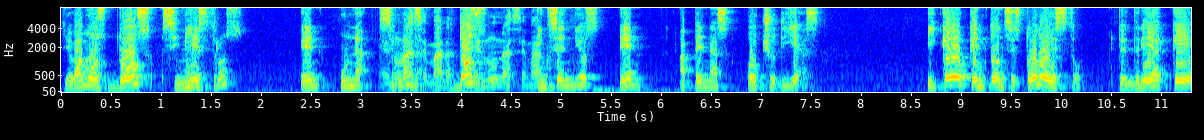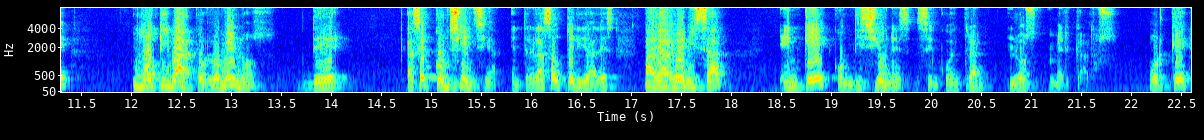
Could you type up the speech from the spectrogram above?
llevamos dos siniestros en una En semana. una semana, Dos en una semana. incendios en apenas ocho días. Y creo que entonces todo esto tendría que motivar, por lo menos, de hacer conciencia entre las autoridades para revisar en qué condiciones se encuentran los mercados. Porque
